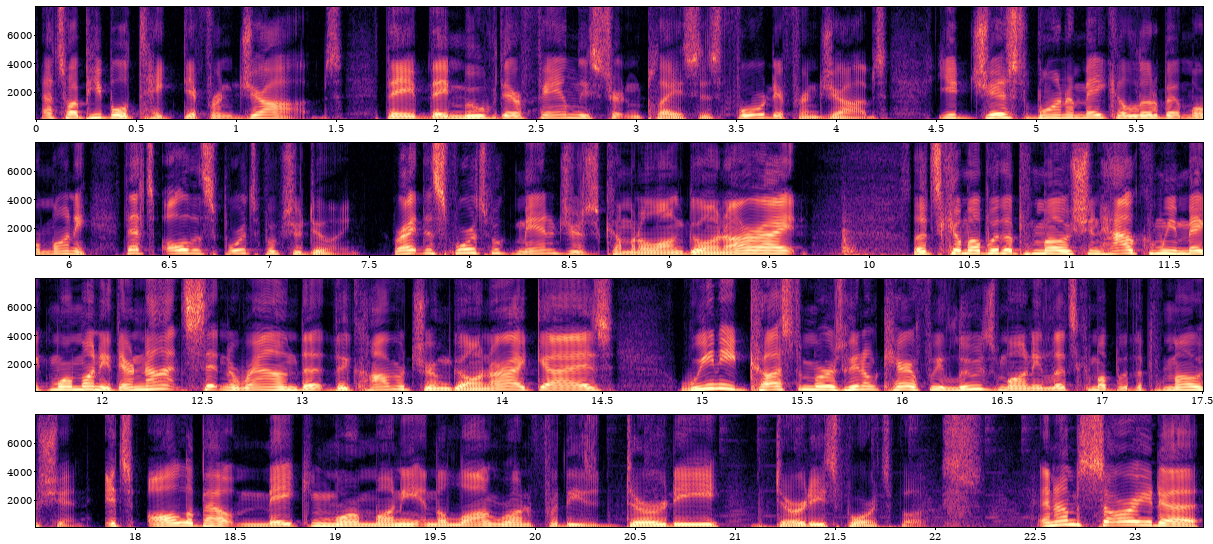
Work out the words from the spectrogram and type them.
That's why people take different jobs. They, they move their families certain places for different jobs. You just want to make a little bit more money. That's all the sports books are doing, right? The sportsbook managers are coming along going, all right, let's come up with a promotion. How can we make more money? They're not sitting around the, the conference room going, all right, guys, we need customers. We don't care if we lose money. Let's come up with a promotion. It's all about making more money in the long run for these dirty, dirty sports books. And I'm sorry to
